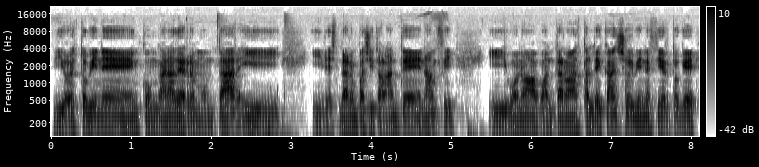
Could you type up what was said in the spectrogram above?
digo, esto viene con ganas de remontar y, y de dar un pasito adelante en Anfield y bueno, aguantaron hasta el descanso y bien es cierto que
